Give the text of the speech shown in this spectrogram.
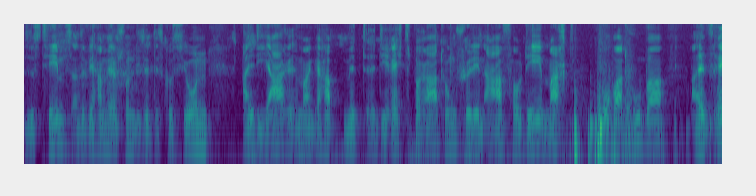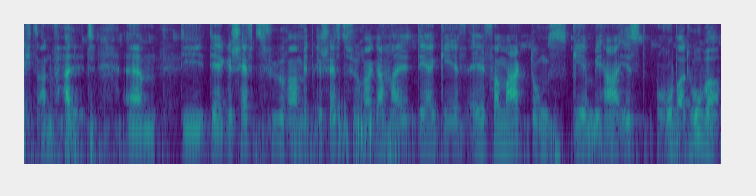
Systems. Also wir haben ja schon diese Diskussion all die Jahre immer gehabt mit äh, die Rechtsberatung für den AVD macht Robert Huber als Rechtsanwalt. Ähm, die, der Geschäftsführer mit Geschäftsführergehalt der GFL Vermarktungs GmbH ist Robert Huber.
